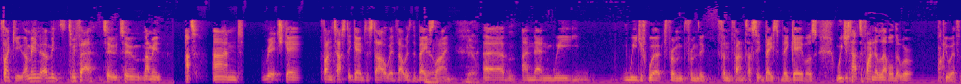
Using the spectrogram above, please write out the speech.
Thank you. I mean, I mean to be fair to to I mean Matt and Rich gave fantastic game to start with. That was the baseline, Yeah. Um, and then we we just worked from from the from the fantastic base that they gave us. We just had to find a level that we're happy with.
